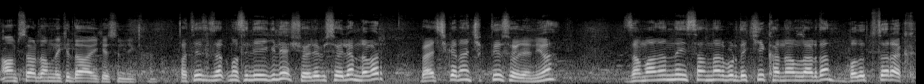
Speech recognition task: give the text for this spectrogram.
Amsterdam'daki daha iyi kesinlikle. Patates kızartması ile ilgili şöyle bir söylem de var. Belçika'dan çıktığı söyleniyor. Zamanında insanlar buradaki kanallardan balık tutarak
